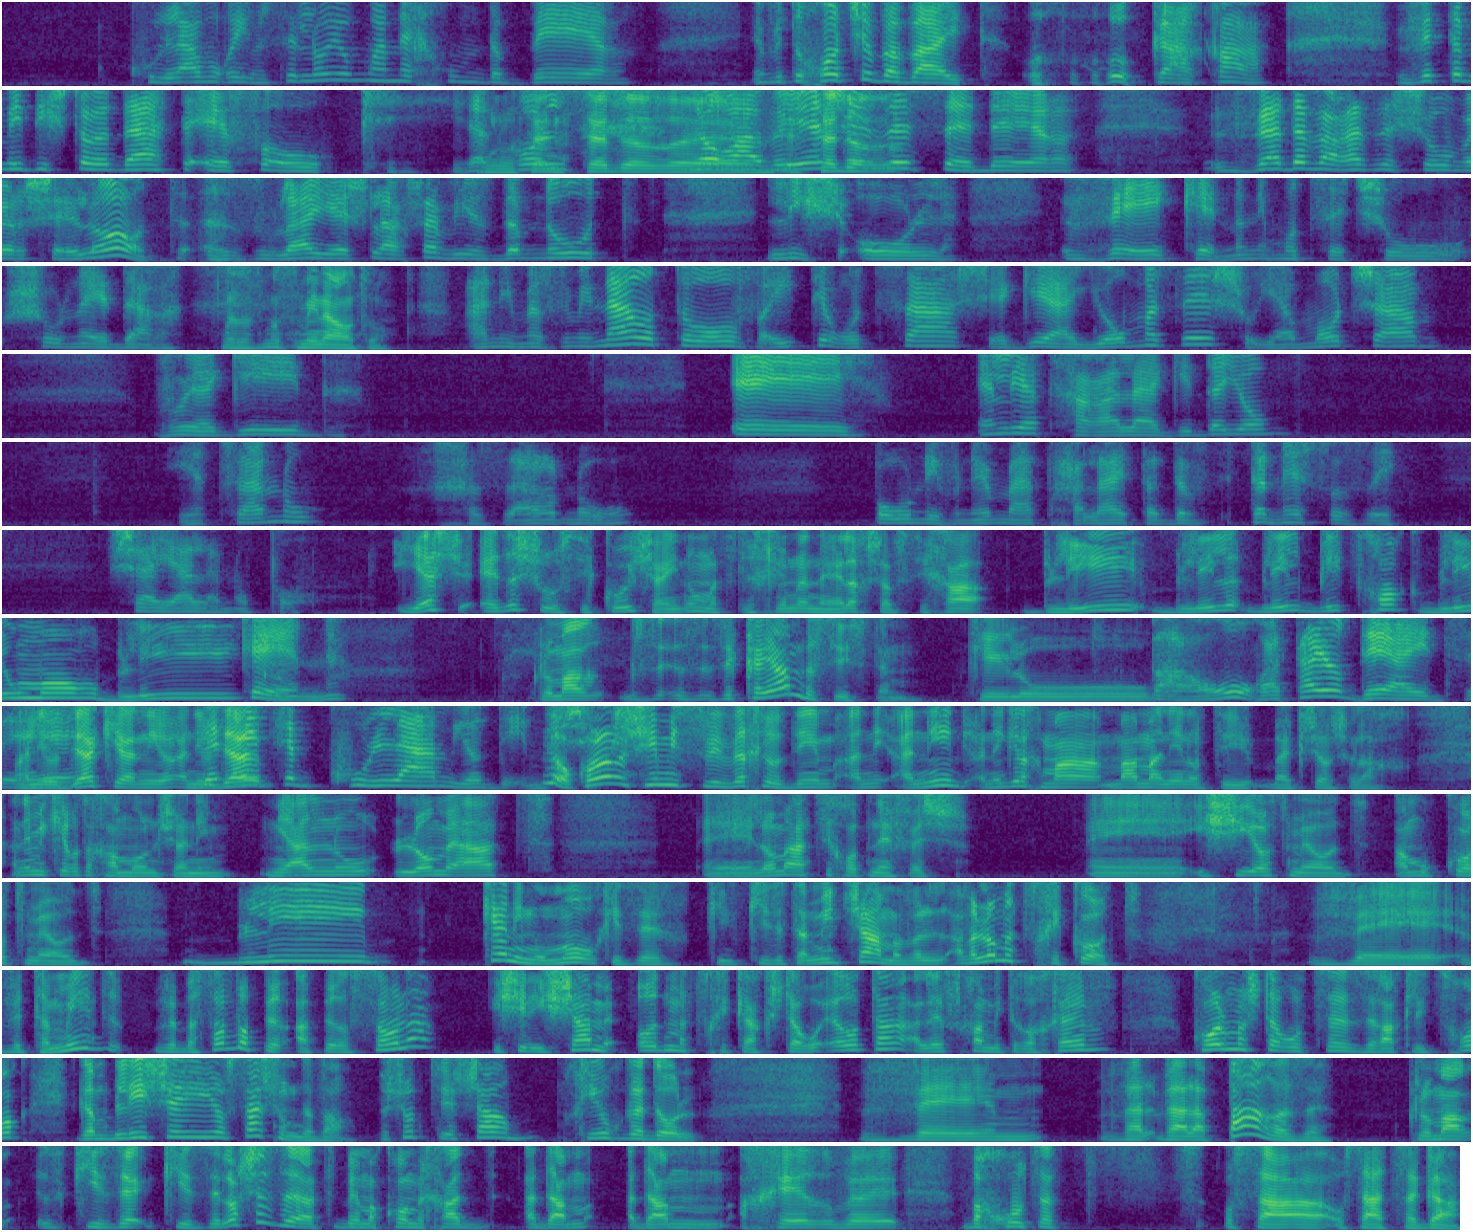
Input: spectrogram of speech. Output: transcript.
כולם אומרים, זה לא יאומן איך הוא מדבר. הן בטוחות שבבית הוא ככה. ותמיד אשתו יודעת איפה הוא. הוא נותן סדר... אה, נורא, ויש סדר- איזה סדר. והדבר הזה שהוא אומר שאלות, אז אולי יש לה עכשיו הזדמנות לשאול. וכן, אני מוצאת שהוא, שהוא נהדר. אז את מזמינה אותו. אני מזמינה אותו, והייתי רוצה שיגיע היום הזה, שהוא יעמוד שם, והוא יגיד, אה, אין לי הצהרה להגיד היום. יצאנו, חזרנו, בואו נבנה מההתחלה את, הדו... את הנס הזה שהיה לנו פה. יש איזשהו סיכוי שהיינו מצליחים לנהל עכשיו שיחה בלי, בלי, בלי, בלי צחוק, בלי הומור, בלי... כן, כלומר, זה, זה, זה קיים בסיסטם. כאילו... ברור, אתה יודע את זה. אני יודע כי אני, אני יודע... ובעצם כולם יודעים. לא, ש- כל האנשים מסביבך יודעים, אני, אני, אני אגיד לך מה, מה מעניין אותי בהקשר שלך. אני מכיר אותך המון שנים, ניהלנו לא מעט, אה, לא מעט שיחות נפש, אה, אישיות מאוד, עמוקות מאוד, בלי, כן, עם הומור, כי זה, כי, כי זה תמיד שם, אבל, אבל לא מצחיקות. ו, ותמיד, ובסוף בפר, הפרסונה היא של אישה מאוד מצחיקה. כשאתה רואה אותה, הלב שלך מתרחב, כל מה שאתה רוצה זה רק לצחוק, גם בלי שהיא עושה שום דבר. פשוט ישר חיוך גדול. ו... ועל, ועל הפער הזה, כלומר, כי זה, כי זה לא שזה את במקום אחד אדם, אדם אחר ובחוץ את עושה, עושה הצגה.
